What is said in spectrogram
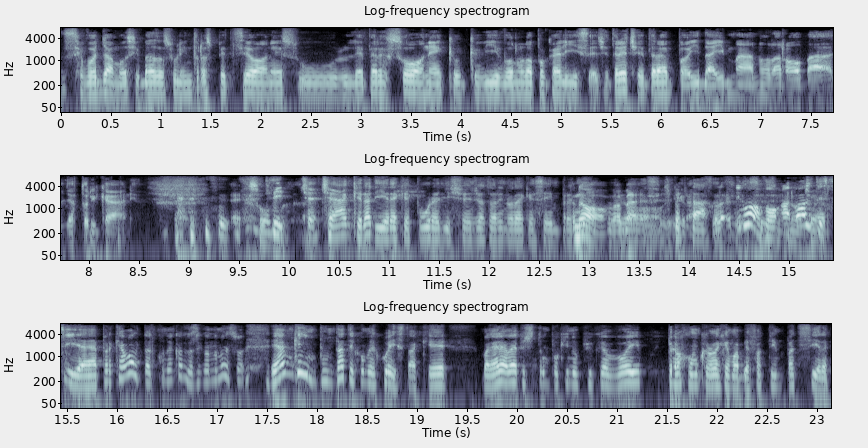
se vogliamo, si basa sull'introspezione, sulle persone che, che vivono l'apocalisse, eccetera, eccetera, poi dai in mano la roba agli attori cani. Eh, insomma. Sì, c'è, c'è anche da dire che pure gli sceneggiatori non è che sempre No, vabbè, sì, spettacolo. grazie. Di nuovo, Sì, sì, a no, volte certo. sì, eh, perché a volte alcune cose secondo me sono... e anche in puntate come questa che magari a me è piaciuto un pochino più che a voi, però comunque non è che mi abbia fatto impazzire.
